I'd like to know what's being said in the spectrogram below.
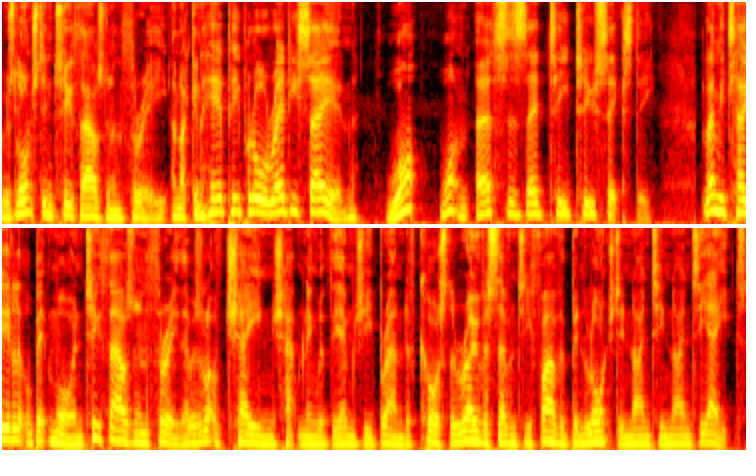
It was launched in 2003, and I can hear people already saying, What? What on earth's a ZT260? Let me tell you a little bit more. In 2003, there was a lot of change happening with the MG brand. Of course, the Rover 75 had been launched in 1998.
